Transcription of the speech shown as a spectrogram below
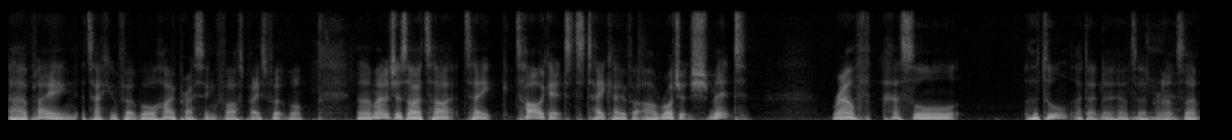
uh, playing attacking football, high pressing, fast paced football. Now, the managers I tar- take target to take over are Roger Schmidt, Ralph Hasselhuttel, I don't know how to Yeah. pronounce that,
